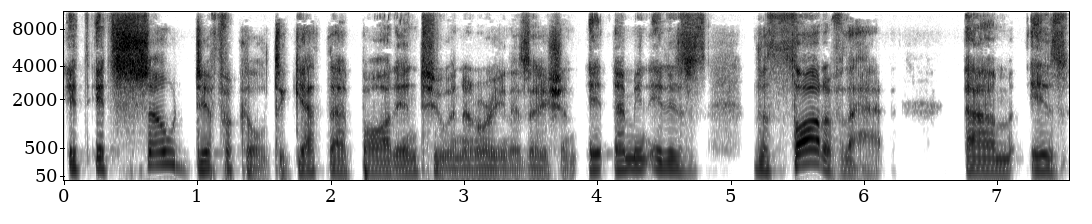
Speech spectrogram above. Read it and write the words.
it, it's so difficult to get that bought into in an organization. It I mean it is the thought of that um, is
